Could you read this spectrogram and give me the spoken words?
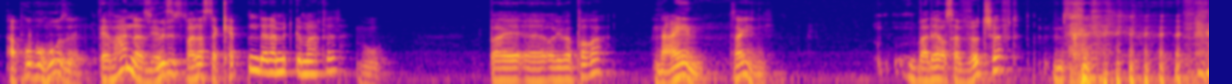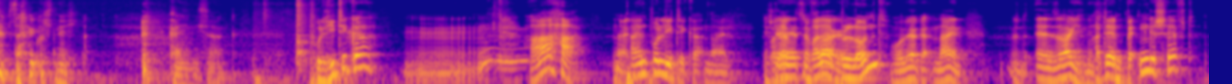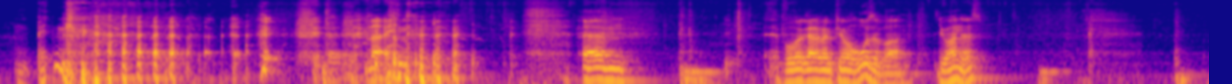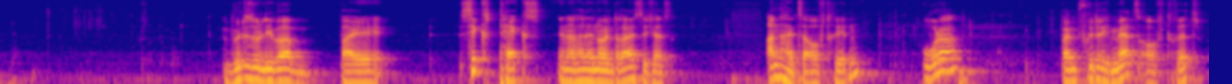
Apropos Hose. Wer war denn das jetzt? Würdest- war das der Captain, der da mitgemacht hat? Wo? Bei äh, Oliver Pocher? Nein, sag ich nicht. War der aus der Wirtschaft? sag ich nicht. Kann ich nicht sagen. Politiker? Aha, Nein. ein Politiker. Nein. Ich War stelle der- jetzt eine war der Frage. blond? Wo wir, nein, äh, sage ich nicht. Hat der ein Bettengeschäft? Ein Betten? Nein. ähm, wo wir gerade beim Thema Hose waren. Johannes, würdest du lieber bei Sixpacks in der Halle 39 als Anheizer auftreten oder beim Friedrich Merz Auftritt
